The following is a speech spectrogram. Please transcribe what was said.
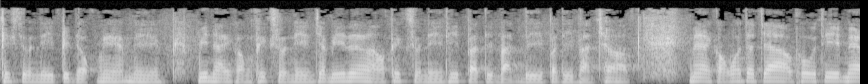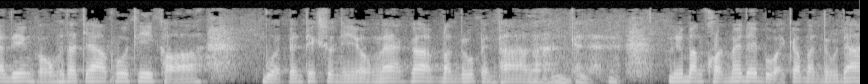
ภิกษุณีปิฎกเนี่ยมีวินัยของภิกษุณีจะมีเรื่องของภิกษุณีที่ปฏิบัติดีปฏิบัติชอบ แม่ของพระพุทธเจ้าผู้ที่แม่เลี้ยงของพระพุทธเจ้าผู้ที่ขอบวชเป็นภิกษุณีองค์แรกก็บรรลุเป็นพระอรหันต์กัน หรือบางคนไม่ได้บวชก็บรรลุได้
